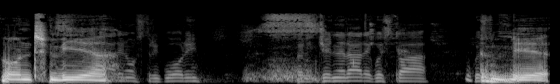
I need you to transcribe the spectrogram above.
Und wir, wir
